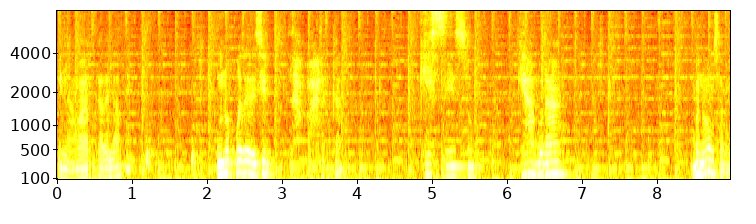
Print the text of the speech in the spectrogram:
en la barca de la fe? Uno puede decir, ¿la barca? ¿Qué es eso? ¿Qué habrá? Bueno, vamos a ver.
